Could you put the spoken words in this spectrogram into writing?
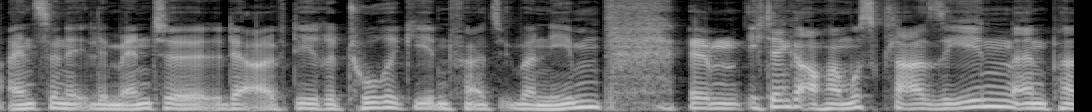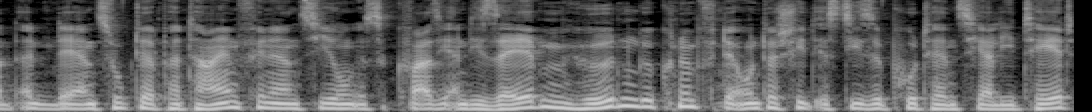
einzelne Elemente der AfD-Rhetorik jedenfalls übernehmen. Ähm, ich denke auch, man muss klar sehen, der Entzug der Parteienfinanzierung ist quasi an dieselben Hürden geknüpft. Der Unterschied ist diese Potentialität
